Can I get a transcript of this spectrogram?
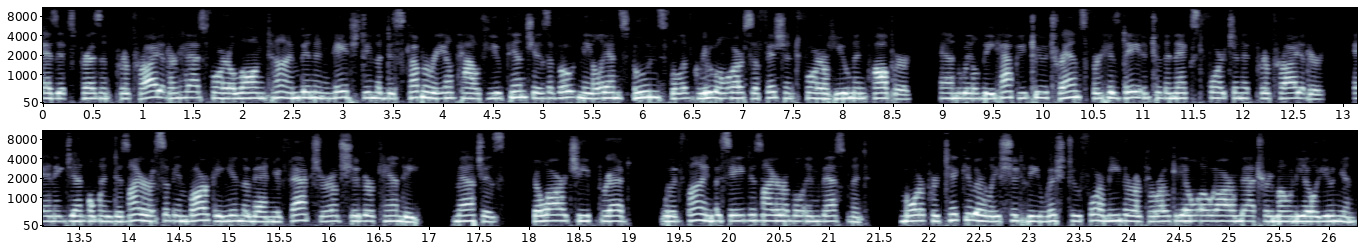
as its present proprietor has for a long time been engaged in the discovery of how few pinches of oatmeal and spoonsful of gruel are sufficient for a human pauper, and will be happy to transfer his data to the next fortunate proprietor. Any gentleman desirous of embarking in the manufacture of sugar candy, matches, or cheap bread, would find this a desirable investment. More particularly should he wish to form either a parochial or matrimonial union,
